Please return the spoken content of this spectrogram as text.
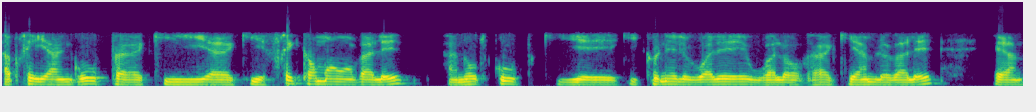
Après il y a un groupe euh, qui, qui est fréquemment en Valais, un autre groupe qui est qui connaît le Valais ou alors qui aime le Valais, et un,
